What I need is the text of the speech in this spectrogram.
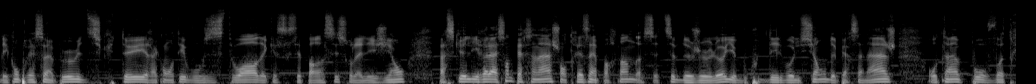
décompresser un peu, discuter, raconter vos histoires de ce qui s'est passé sur la Légion, parce que les relations de personnages sont très importantes dans ce type de jeu-là. Il y a beaucoup d'évolution de personnages, autant pour votre,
